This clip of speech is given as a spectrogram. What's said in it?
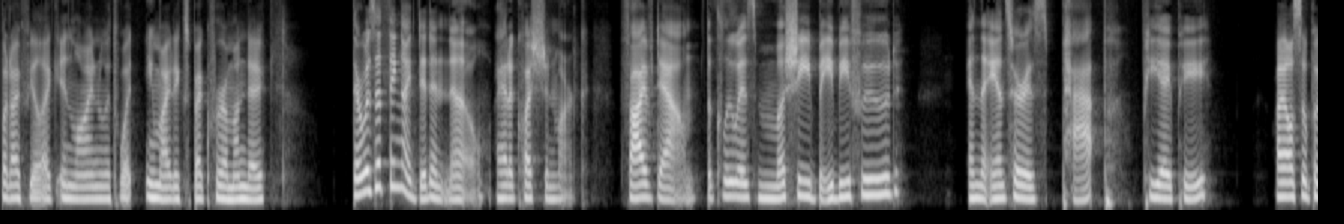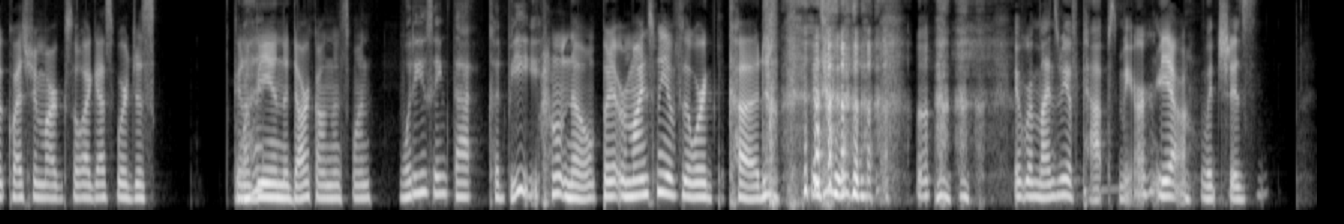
but I feel like in line with what you might expect for a Monday. There was a thing I didn't know. I had a question mark. Five down. The clue is mushy baby food, and the answer is PAP. P A P. I also put question marks, so I guess we're just gonna What? be in the dark on this one. What do you think that could be? I don't know, but it reminds me of the word cud. It reminds me of pap smear, yeah, which is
